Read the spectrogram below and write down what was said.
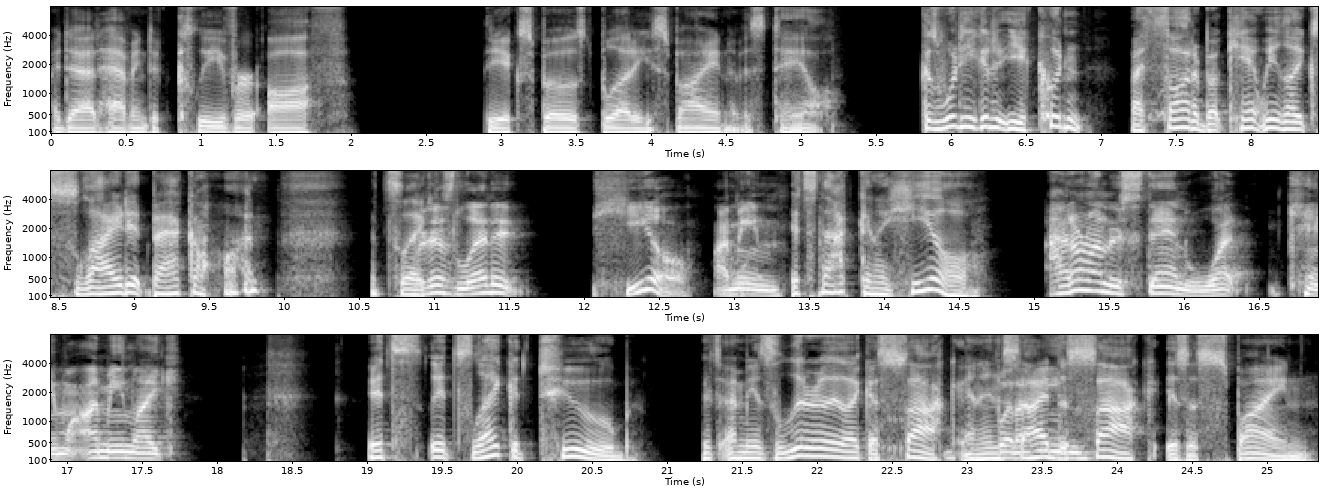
my dad having to cleaver off the exposed bloody spine of his tail. Because what are you gonna? You couldn't. I thought about. Can't we like slide it back on? It's or like just let it heal. I mean, it's not gonna heal. I don't understand what came. I mean, like, It's it's like a tube. It's I mean it's literally like a sock, and But I inside the sock is a spine,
